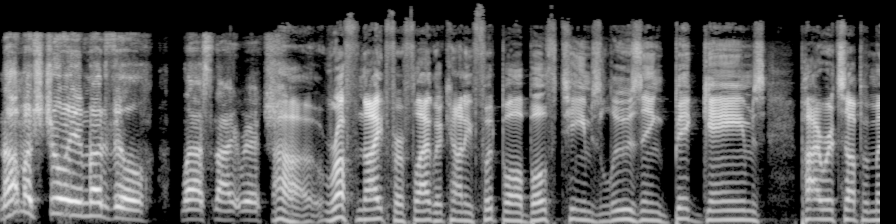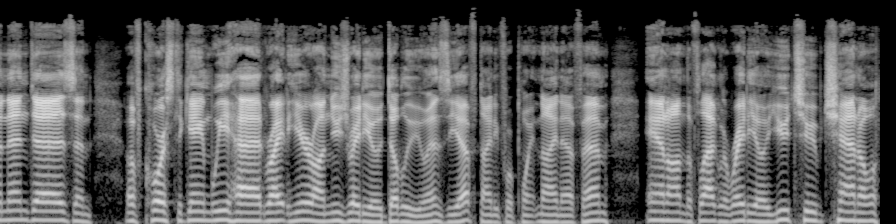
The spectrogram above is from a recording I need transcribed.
not much joy in Mudville last night, Rich. Ah, rough night for Flagler County football. Both teams losing big games. Pirates up in Menendez, and of course the game we had right here on News Radio WNZF 94.9 FM and on the Flagler Radio YouTube channel.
